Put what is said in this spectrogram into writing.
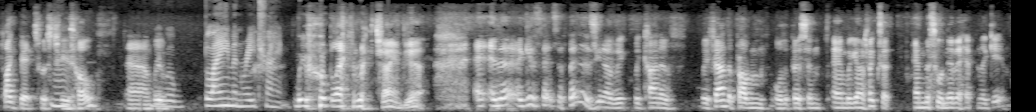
plug that Swiss mm. cheese hole. Um, we will blame and retrain. We will blame and retrain, yeah. And, and, I guess that's the thing is, you know, we, we kind of, we found the problem or the person and we're going to fix it. And this will never happen again.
